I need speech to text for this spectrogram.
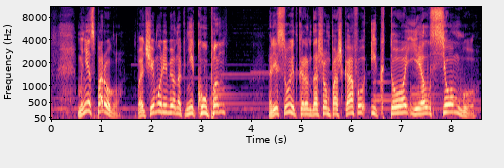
мне с порогу, почему ребенок не купан, рисует карандашом по шкафу и кто ел семгу.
